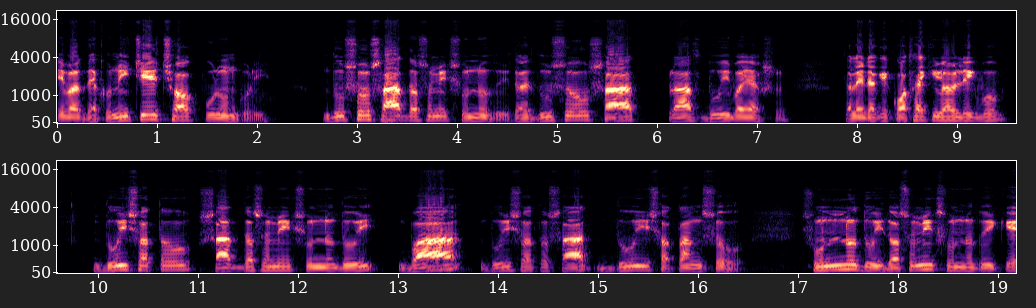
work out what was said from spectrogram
এবার দেখো, নিচে ছক পূরণ করি। দুশো সাত দশমিক শূন্য দুই, তাহলে দুশো সাত প্লাস দুই বাই একশো। তাহলে এটাকে কথায় কীভাবে লিখব? দুই শত সাত দশমিক শূন্য দুই বা দুই শত সাত দুই শতাংশ। শূন্য দুই দশমিক শূন্য দুইকে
